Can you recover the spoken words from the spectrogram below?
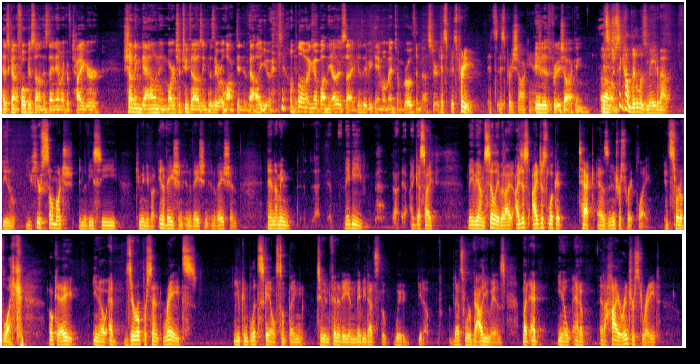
has kind of focused on this dynamic of Tiger shutting down in March of 2000 because they were locked into value and now blowing up on the other side because they became momentum growth investors. It's, it's pretty it's, it's pretty shocking. Actually. It is pretty shocking. It's um, interesting how little is made about you know you hear so much in the VC community about innovation, innovation, innovation, and I mean maybe I guess I maybe I'm silly, but I, I just I just look at tech as an interest rate play. It's sort of like okay, you know, at zero percent rates, you can blitz scale something to infinity, and maybe that's the way to you know that's where value is. But at you know at a at a higher interest rate,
